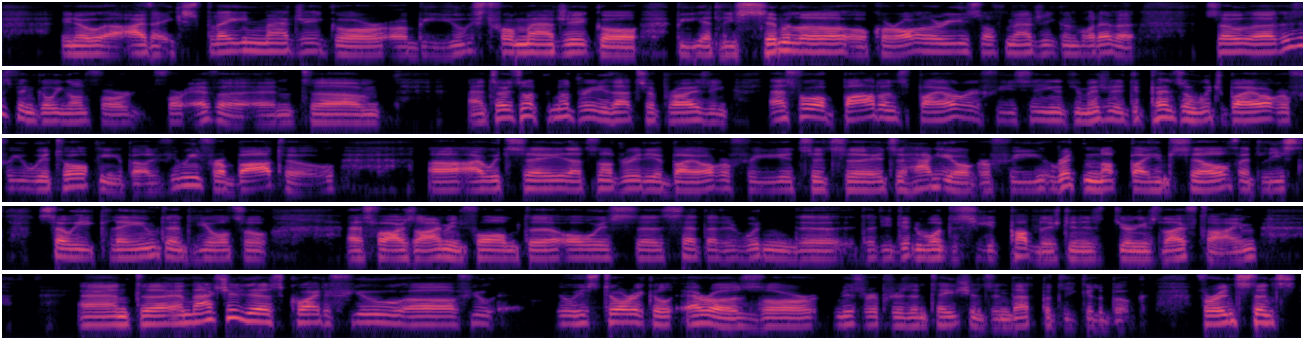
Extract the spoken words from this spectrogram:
you know, either explain magic or, or be used for magic or be at least similar or corollaries of magic and whatever. So uh, this has been going on for forever. And um, and so it's not not really that surprising. As for Bardon's biography, seeing that you mentioned, it depends on which biography we're talking about. If you mean for Frabato, uh, I would say that's not really a biography. It's it's a it's a hagiography written not by himself, at least so he claimed, and he also, as far as I'm informed, uh, always uh, said that it wouldn't uh, that he didn't want to see it published in his during his lifetime. And uh, and actually, there's quite a few uh, few historical errors or misrepresentations in that particular book. For instance,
